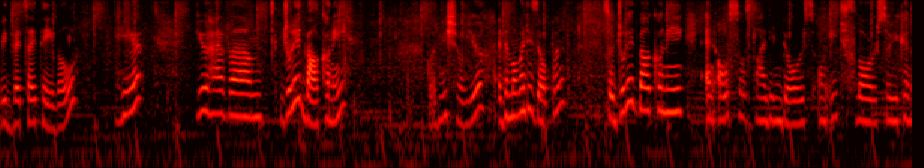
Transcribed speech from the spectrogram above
with bedside table. Here you have um, Juliet balcony let me show you. At the moment it's opened. So Juliet balcony and also sliding doors on each floor so you can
